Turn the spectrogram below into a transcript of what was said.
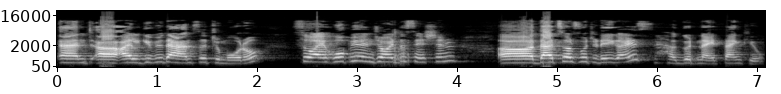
and uh, I'll give you the answer tomorrow. So I hope you enjoyed the session. Uh, that's all for today guys. Good night. Thank you.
